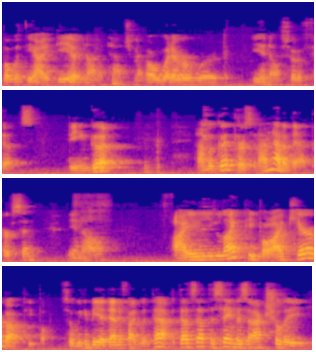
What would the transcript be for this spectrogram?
but with the idea of non-attachment or whatever word, you know, sort of fits. Being good. I'm a good person. I'm not a bad person, you know. I like people. I care about people. So we can be identified with that. But that's not the same as actually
